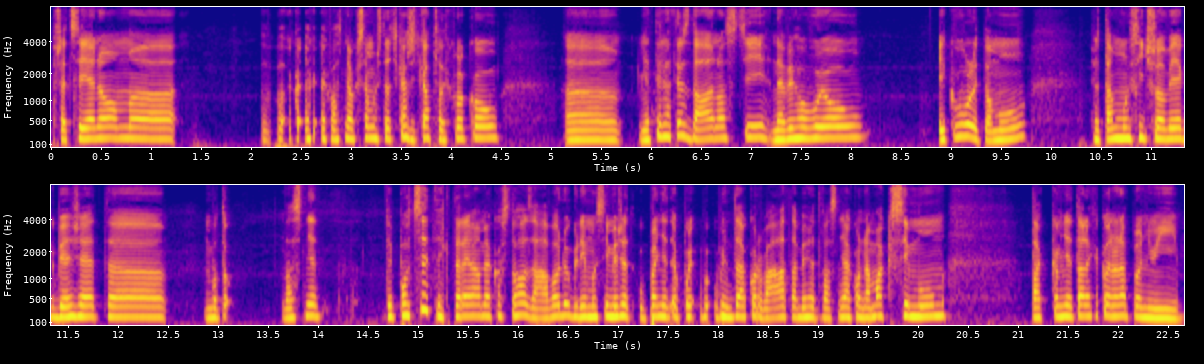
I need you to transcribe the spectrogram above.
přeci jenom, eh, jak, jak vlastně, jak jsem už teďka říkal před chvilkou, uh, mě tyhle ty vzdálenosti nevyhovují i kvůli tomu, že tam musí člověk běžet, uh, nebo to vlastně ty pocity, které mám jako z toho závodu, kdy musím běžet úplně, úplně, úplně to jako rvát a běžet vlastně jako na maximum, tak mě tolik jako nenaplňují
